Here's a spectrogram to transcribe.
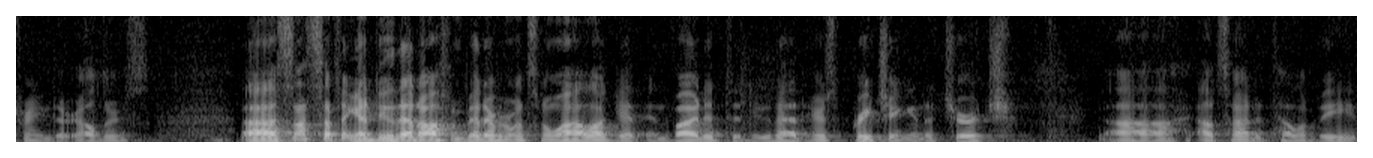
trained their elders. Uh, it's not something I do that often, but every once in a while I'll get invited to do that. Here's preaching in a church outside of Tel Aviv.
